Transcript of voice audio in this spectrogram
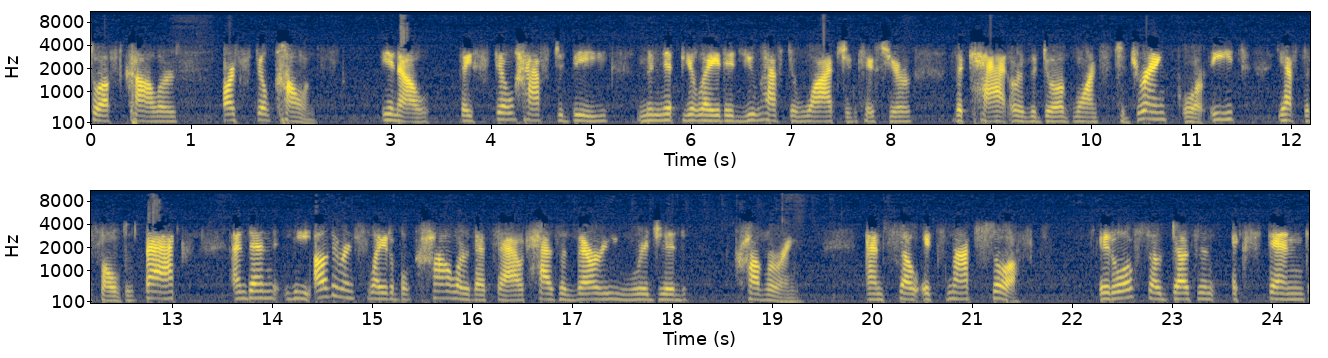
soft collars are still cones. You know, they still have to be manipulated. You have to watch in case you're the cat or the dog wants to drink or eat. You have to fold it back. And then the other inflatable collar that's out has a very rigid covering. And so it's not soft it also doesn't extend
